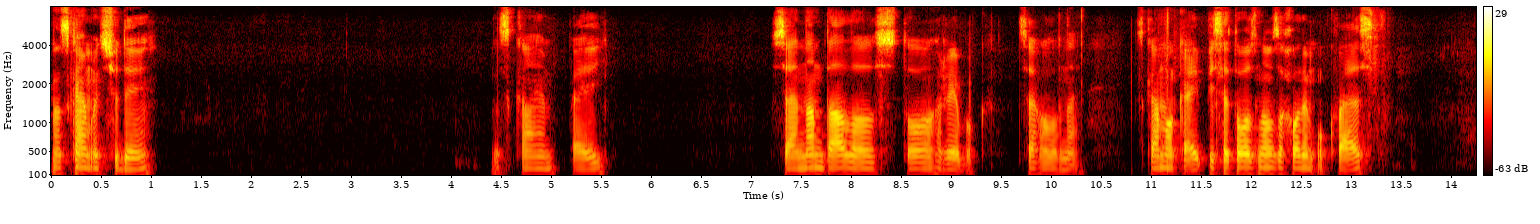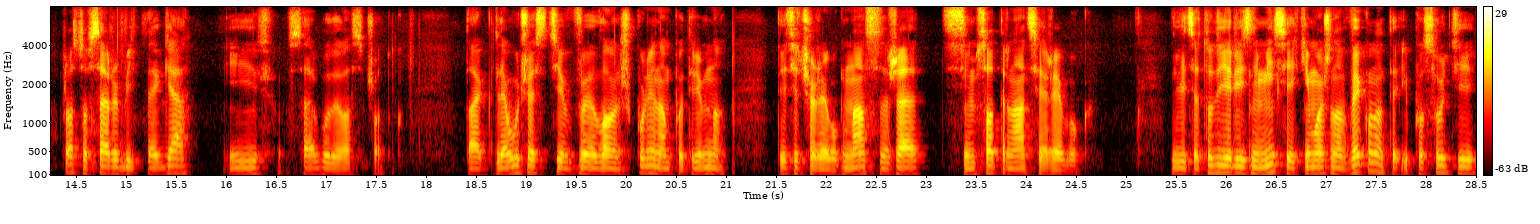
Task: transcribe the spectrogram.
Натискаємо от сюди. Натискаємо Pay. Все, нам дало 100 грибок. Це головне. Скажемо ОК. Після того знову заходимо у квест. Просто все робіть так я, і все буде у вас чітко. Так, для участі в лаунчпулі нам потрібно 1000 рибок. У нас вже 713 рибок. Дивіться, тут є різні місії, які можна виконати, і по суті,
